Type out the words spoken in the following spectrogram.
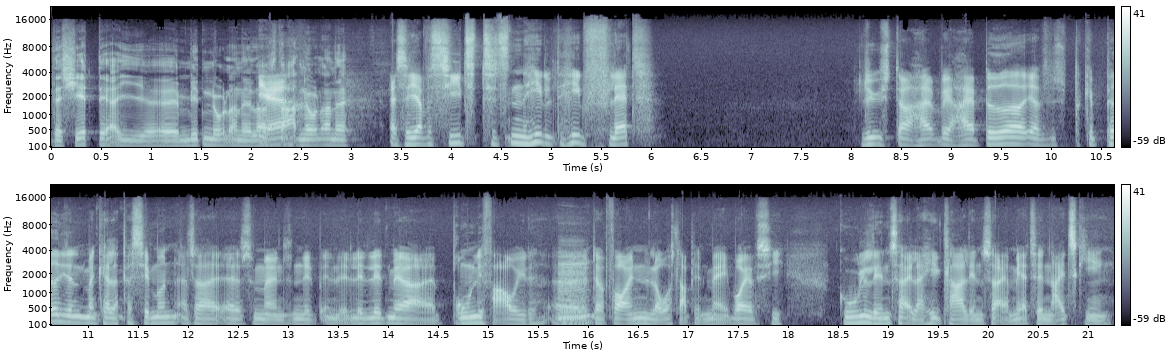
the shit der i øh, midten eller Ja. starten. Altså, jeg vil sige, til, sådan helt, helt flat lys, der har, jeg- har jeg bedre, jeg kan bedre lide den, man kalder persimmon, altså, øh, som er en, sådan lidt, en, lidt, lidt mere øh, brunlig farve i det, mm. øh, der får øjnene lov at slappe lidt med af, hvor jeg vil sige, gule linser eller helt klare linser er mere til night skiing,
